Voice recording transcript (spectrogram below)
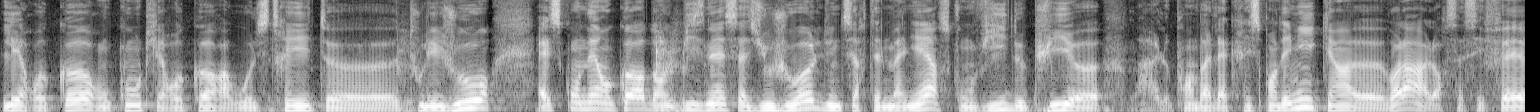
les records. On compte les records à Wall Street euh, tous les jours. Est-ce qu'on est encore dans le business as usual d'une certaine manière, ce qu'on vit depuis bah, le point bas de la crise pandémique hein, Voilà. Alors ça s'est fait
